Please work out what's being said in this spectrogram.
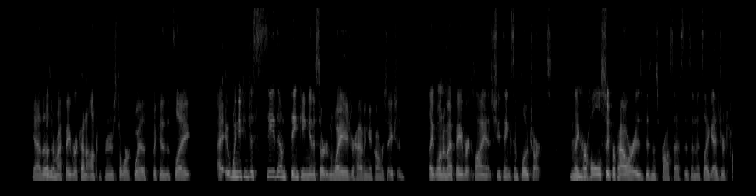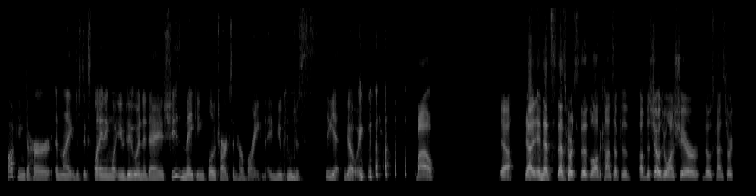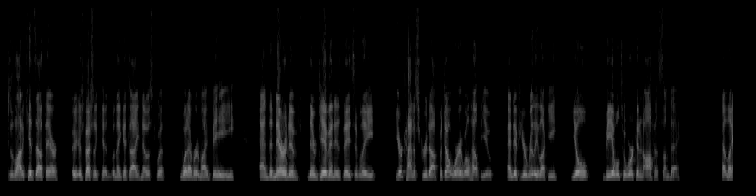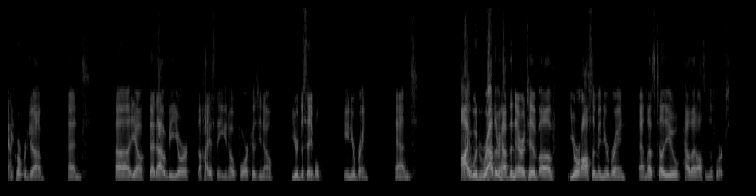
Yeah, those are my favorite kind of entrepreneurs to work with because it's like I, when you can just see them thinking in a certain way as you're having a conversation. Like one of my favorite clients, she thinks in flowcharts. Like her Mm. whole superpower is business processes. And it's like as you're talking to her and like just explaining what you do in a day, she's making flowcharts in her brain and you can Hmm. just see it going. Wow. Yeah, yeah, and that's that's of course the, a lot of the concept of of the shows. We want to share those kinds of stories. There's a lot of kids out there, especially kids, when they get diagnosed with whatever it might be, and the narrative they're given is basically you're kind of screwed up, but don't worry, we'll help you. And if you're really lucky, you'll be able to work in an office someday, at like Yeah. a corporate job, and uh, you know that that would be your the highest thing you can hope for because you know you're disabled in your brain, and I would rather have the narrative of you're awesome in your brain, and let's tell you how that awesomeness works.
